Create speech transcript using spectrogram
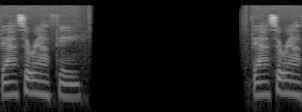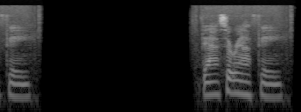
Vasarafi. Vasarafi. Vasarafi.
